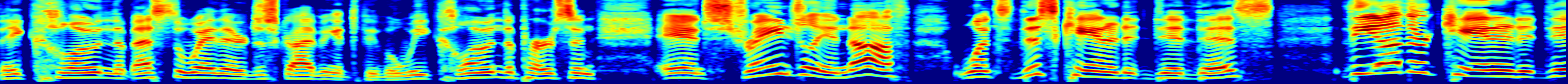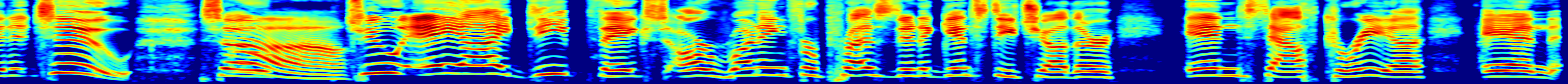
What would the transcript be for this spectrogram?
They clone the that's the way they're describing it to people. We clone the person, and strangely enough, once this candidate did this, the other candidate did it too. So Oh. two AI deepfakes are running for president against each other in South Korea, and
